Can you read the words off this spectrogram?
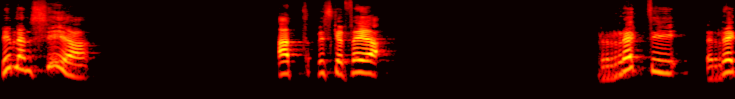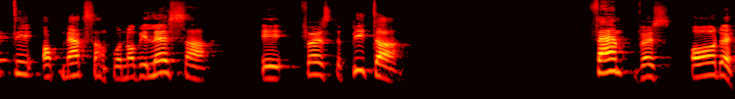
Bibelen siger, at vi skal være rigtig, rigtig opmærksom på, når vi læser i 1. Peter 5, vers 8.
